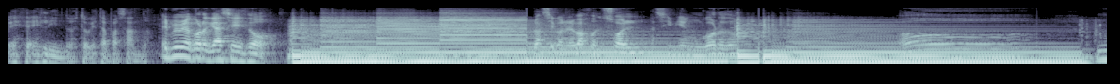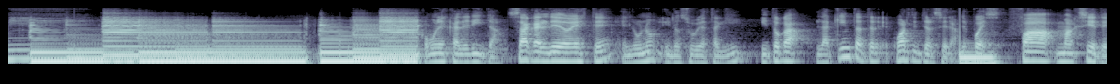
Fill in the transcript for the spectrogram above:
es- lindo esto que está pasando. El primer acorde que hace es Do. Lo hace con el bajo en sol, así bien gordo. Saca el dedo este, el 1, y lo sube hasta aquí. Y toca la quinta, cuarta y tercera. Después, Fa Max 7.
